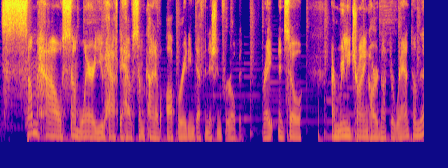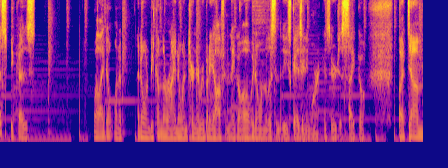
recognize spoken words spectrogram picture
somehow somewhere you have to have some kind of operating definition for open right and so i'm really trying hard not to rant on this because well, I don't want to, I don't want to become the rhino and turn everybody off and they go, oh, we don't want to listen to these guys anymore because they're just psycho. But um,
